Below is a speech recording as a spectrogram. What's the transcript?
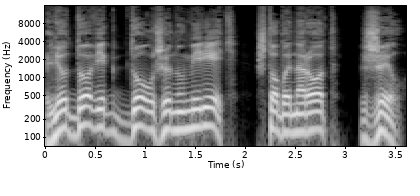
Людовик должен умереть, чтобы народ жил.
